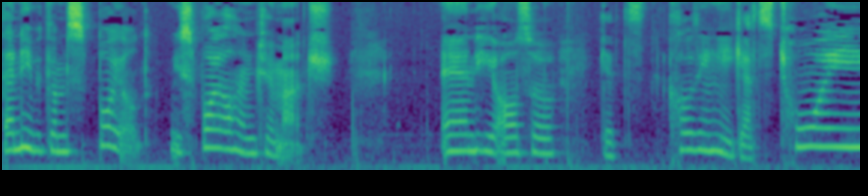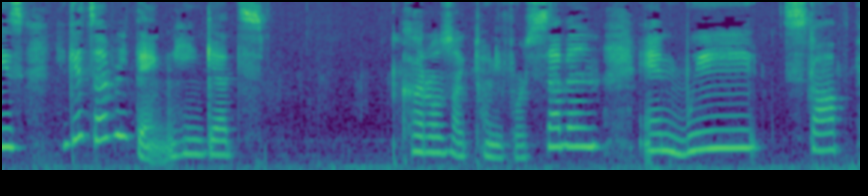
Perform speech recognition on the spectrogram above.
then he becomes spoiled. We spoil him too much. And he also gets clothing, he gets toys, he gets everything. He gets cuddles like 24 7, and we stop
